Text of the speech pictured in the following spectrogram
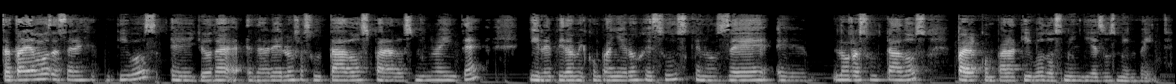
Trataremos de ser ejecutivos. Eh, yo daré los resultados para 2020 y le pido a mi compañero Jesús que nos dé eh, los resultados para el comparativo 2010-2020.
